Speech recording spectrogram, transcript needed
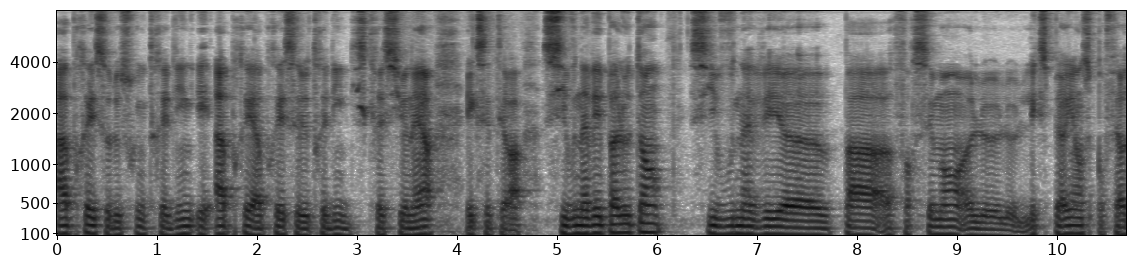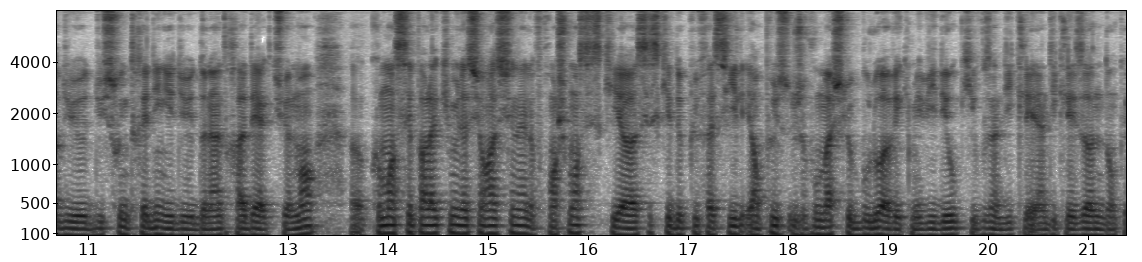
Après, c'est le swing trading. Et après, après, c'est le trading discrétionnaire, etc. Si vous n'avez pas le temps, si vous n'avez euh, pas forcément l'expérience pour faire du, swing trading et du, de l'intraday actuellement, euh, commencez par l'accumulation rationnelle. Franchement, c'est ce, qui, euh, ce qui est de plus facile. Et en plus, je vous mâche le boulot avec mes vidéos qui vous indiquent les, indiquent les zones. Donc,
